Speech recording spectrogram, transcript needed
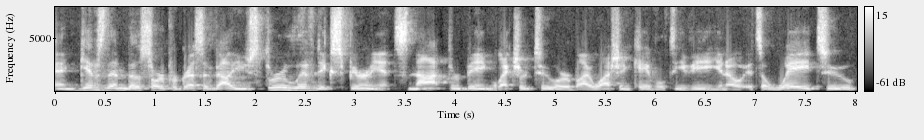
and gives them those sort of progressive values through lived experience, not through being lectured to or by watching cable TV. You know, it's a way to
